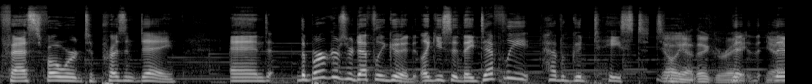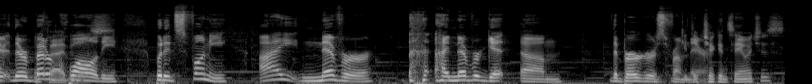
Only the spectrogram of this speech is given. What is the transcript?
fast forward to present day, and the burgers are definitely good. Like you said, they definitely have a good taste. To Oh them. yeah, they're great. They, yeah, they're they're better fabulous. quality. But it's funny. I never, I never get um the burgers from Get there. the chicken sandwiches.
